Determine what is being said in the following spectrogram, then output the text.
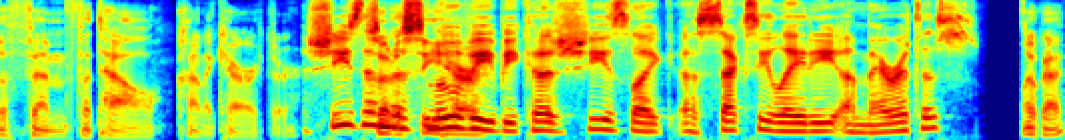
the femme fatale kind of character. She's in So this movie her- because she's like a sexy lady emeritus. Okay.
